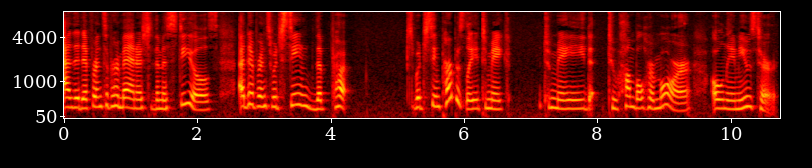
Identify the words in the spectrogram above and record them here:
and the difference of her manners to the Miss Steeles, a difference which seemed the which seemed purposely to make to made to humble her more, only amused her.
